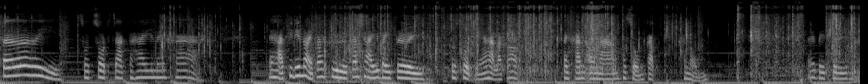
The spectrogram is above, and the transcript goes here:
เตยสดๆจากไทยเลยค่ะนะคะที่นี่หน่อยก็คือก็ใช้ใบเตยสดๆเงี้ยค่ะแล้วก็ไปคั้นเอาน้ำผสมกับขนมได้ใบเตยมา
